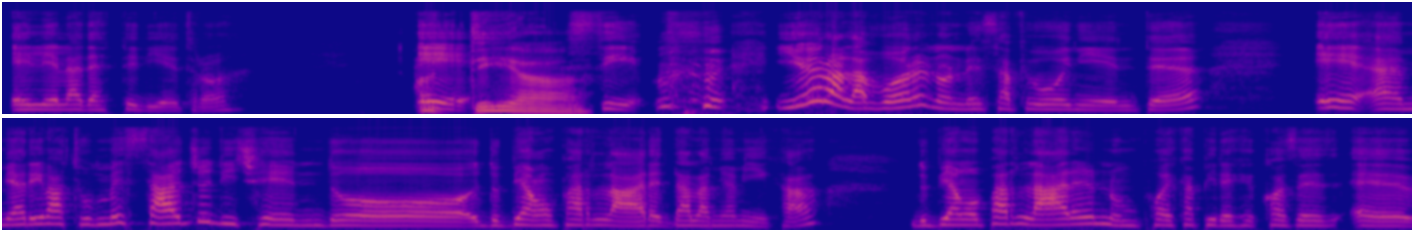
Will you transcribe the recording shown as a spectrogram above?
e gliela dette dietro. E Oddio! sì, io ero a lavoro e non ne sapevo niente e eh, mi è arrivato un messaggio dicendo dobbiamo parlare dalla mia amica dobbiamo parlare, non puoi capire che cosa è, è,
